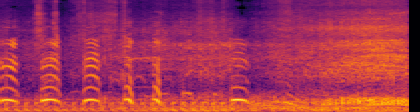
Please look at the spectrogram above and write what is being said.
Ha, ha, ha, ha, ha.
